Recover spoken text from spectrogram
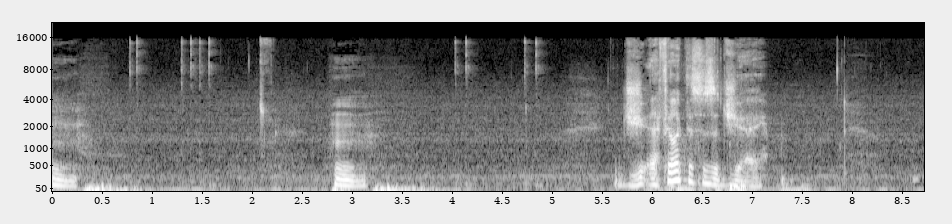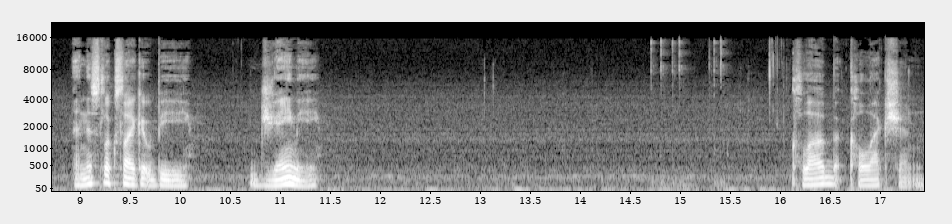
Hmm. Hmm. J- I feel like this is a J. And this looks like it would be Jamie. Club collection.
